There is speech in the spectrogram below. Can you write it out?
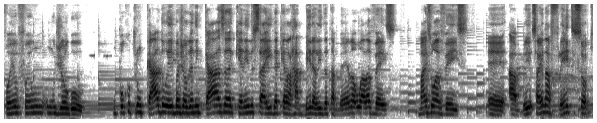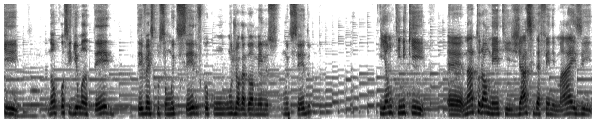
Foi, foi um, um jogo um pouco truncado, o Eibar jogando em casa, querendo sair daquela rabeira ali da tabela, o Alavés, mais uma vez, é, abriu, saiu na frente, só que não conseguiu manter, teve a expulsão muito cedo, ficou com um jogador a menos muito cedo. E é um time que é, naturalmente já se defende mais e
